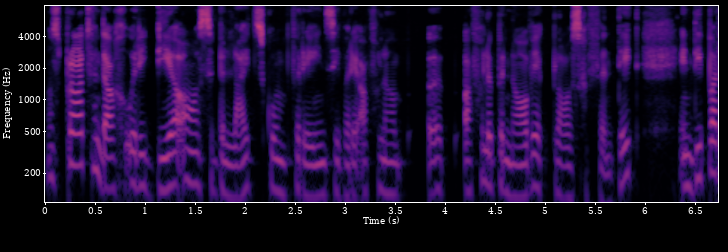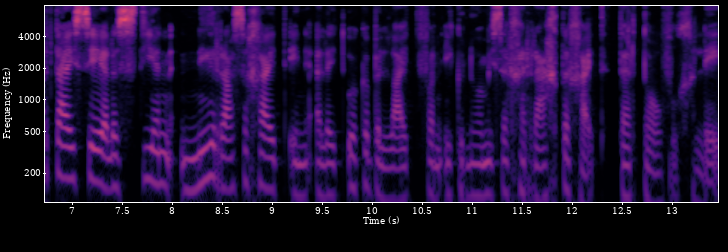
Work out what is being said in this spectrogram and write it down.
Ons praat vandag oor die DA se beleidskonferensie wat die afgelope uh, afgelope naweek plaasgevind het en die party sê hulle steun nie rassigheid en hulle het ook 'n beleid van ekonomiese geregtigheid ter tafel gelê.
